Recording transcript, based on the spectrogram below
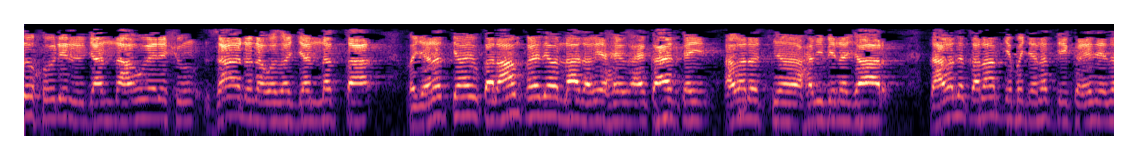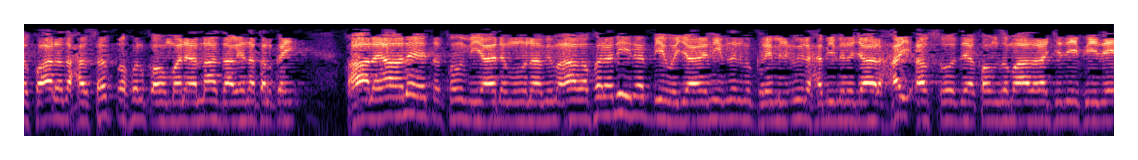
دخول الجنہ ویرشو زاننا وذا جنت تا۔ فجنت کیا یو کلام کرے دے اللہ دا حکایت کئی۔ اگر حبیب نجار داغت کلام کے بجنت کی کرے دے فارد حسد ففل قوم نے اللہ دا نقل کئی۔ قال یا لیت قوم یعلمون بما غفر لی ربی وجعلنی من المکرمین اویل حبیب نجار حی افسوس دے قوم زمان را چدی فی دے۔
